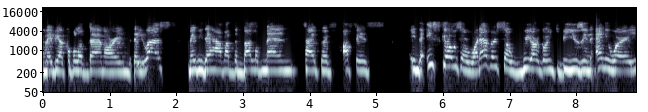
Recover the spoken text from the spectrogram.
Maybe a couple of them are in the US. Maybe they have a development type of office in the East Coast or whatever. So we are going to be using anyway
